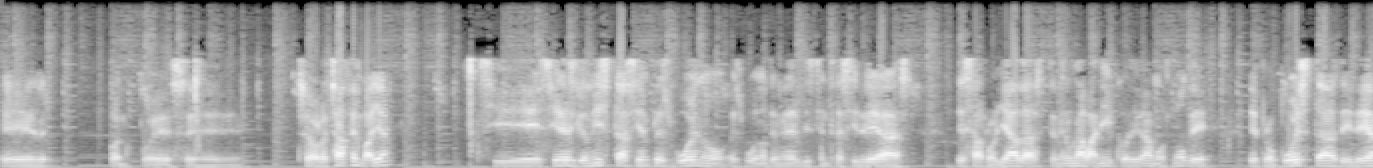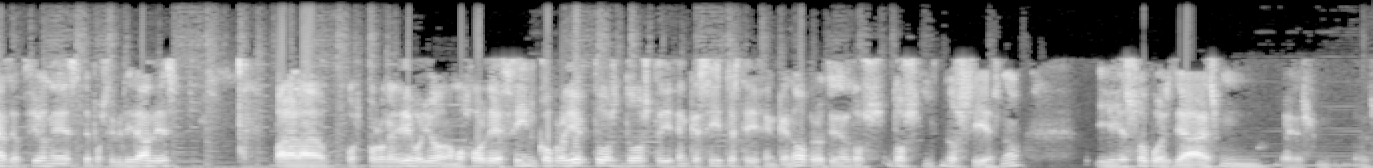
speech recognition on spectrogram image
eh, bueno, pues se lo rechacen, vaya. Si, si eres guionista siempre es bueno, es bueno tener distintas ideas desarrolladas, tener un abanico, digamos, ¿no? de, propuestas, de ideas, de opciones, de posibilidades para la, pues por lo que digo yo, a lo mejor de cinco proyectos, dos te dicen que sí, tres te dicen que no, pero tienes dos, dos, dos síes, ¿no? Y eso pues ya es un, es, es,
